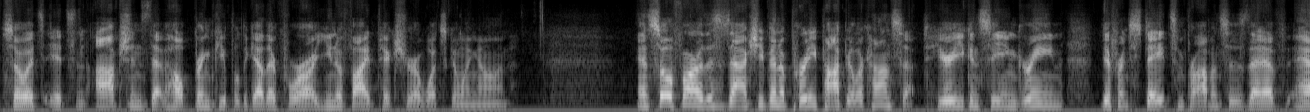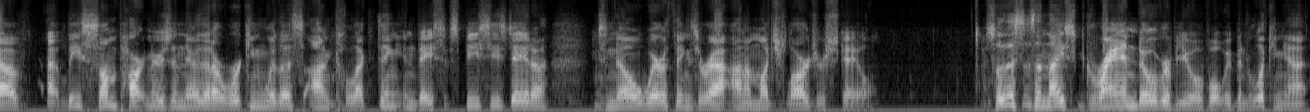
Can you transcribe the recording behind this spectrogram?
So it's it's an options that help bring people together for a unified picture of what's going on. And so far, this has actually been a pretty popular concept. Here you can see in green different states and provinces that have, have at least some partners in there that are working with us on collecting invasive species data, to know where things are at on a much larger scale. So this is a nice grand overview of what we've been looking at,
